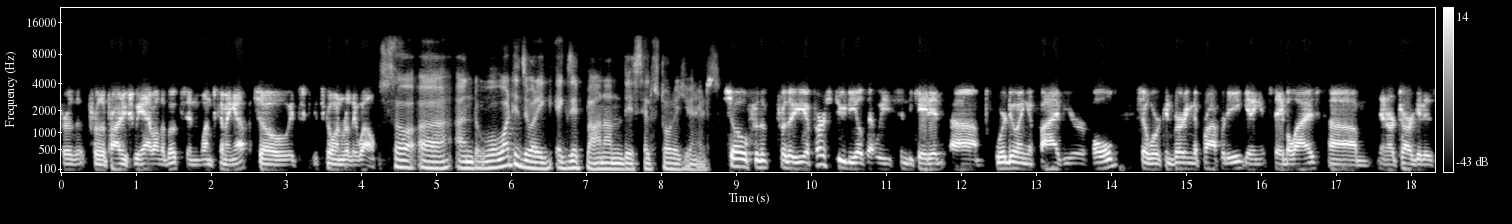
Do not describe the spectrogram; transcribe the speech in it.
for the, for the projects we have on the books and one's coming up. So it's, it's going really well. Uh, and what is your exit plan on these self storage units? So for the for the first two deals that we syndicated, um, we're doing a five year hold. So we're converting the property, getting it stabilized, um, and our target is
